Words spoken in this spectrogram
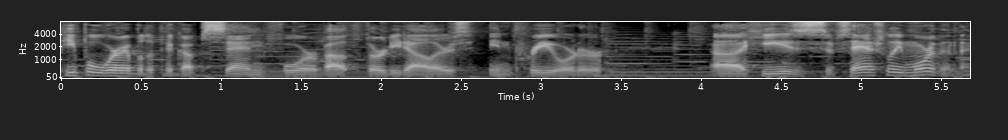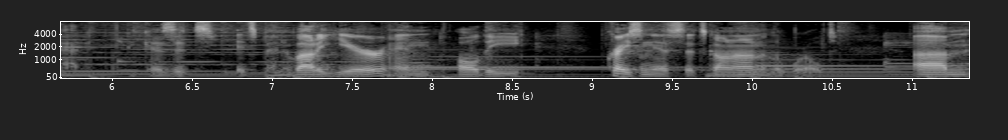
people were able to pick up CEN for about thirty dollars in pre-order. Uh, he is substantially more than that because it's it's been about a year and all the craziness that's gone on in the world. Um,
